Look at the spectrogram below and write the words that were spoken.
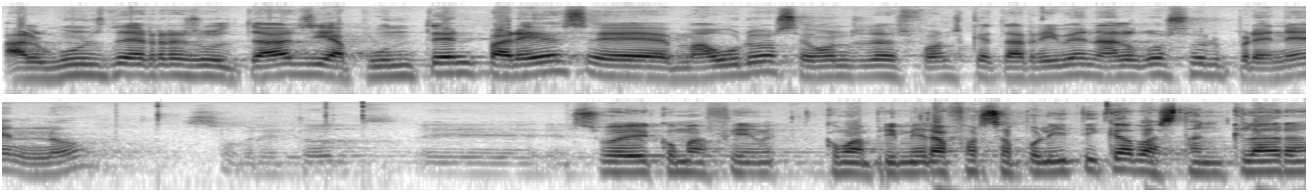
alguns dels resultats i apunten, pareix, eh, Mauro, segons les fonts que t'arriben, algo sorprenent, no? Sobretot eh, el PSOE com a, com a primera força política bastant clara.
